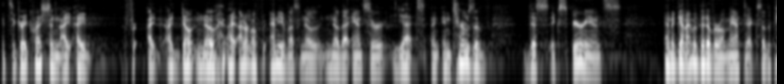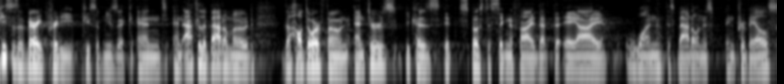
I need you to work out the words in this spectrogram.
It's a great question. I, I, for, I, I don't know. I, I, don't know if any of us know, know that answer yet. In, in terms of this experience. And again, I'm a bit of a romantic, so the piece is a very pretty piece of music. And, and after the battle mode, the halldorophone enters because it's supposed to signify that the AI won this battle and, is, and prevails.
